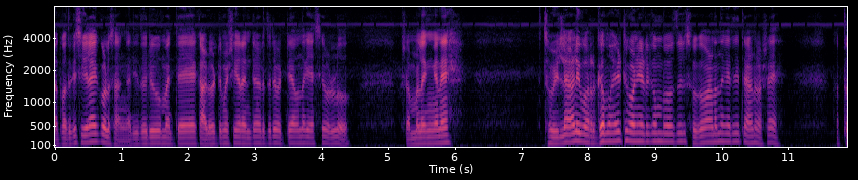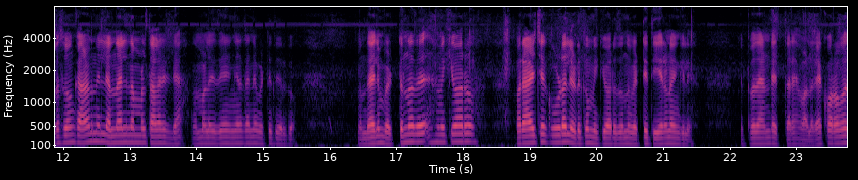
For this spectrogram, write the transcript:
അപ്പോൾ അതൊക്കെ ശീലമായിക്കോളൂ സംഗതി ഇതൊരു മറ്റേ കാടുവെട്ടി മെഷീൻ റെന്റിന് എടുത്തിട്ട് വെട്ടിയാവുന്ന കേസേ ഉള്ളൂ. പക്ഷെ നമ്മളിങ്ങനെ തൊഴിലാളി വർഗമായിട്ട് പണിയെടുക്കുമ്പോൾ അതൊരു സുഖമാണെന്ന് കരുതിയിട്ടാണ്. പക്ഷേ അത്ര സുഖം കാണുന്നില്ല. എന്നാലും നമ്മൾ തളരില്ല. നമ്മൾ ഇത് ഇങ്ങനെ തന്നെ വെട്ടി തീർക്കും. എന്തായാലും വെട്ടുന്നത് മിക്കവാറും ഒരാഴ്ച കൂടുതൽ എടുക്കും മിക്കവാറും ഇതൊന്ന് വെട്ടി തീരണമെങ്കിൽ. ഇപ്പോൾ വേണ്ട ഇത്ര വളരെ കുറവ്.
